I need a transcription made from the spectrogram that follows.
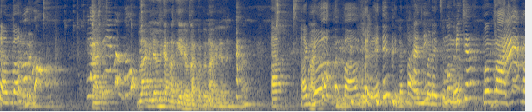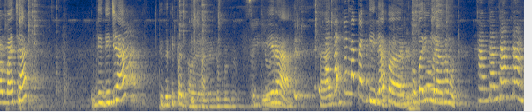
थांबा. लागलेलं घरात गेल्यावर दाखवतो लागलेलं. अगं बापरे तिला पायात पडायचं. मम्मीच्या? मग माझ्या मम्माच्या? दीदीच्या? तिचं ती आणि तिला पण. परी उमरावर उठ. थांब थांब थांब थांब.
